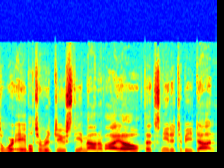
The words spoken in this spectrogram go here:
So we're able to reduce the amount of I.O. that's needed to be done.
